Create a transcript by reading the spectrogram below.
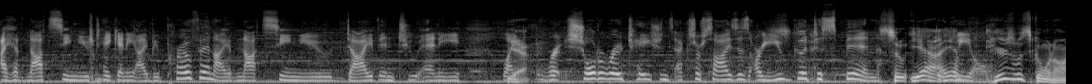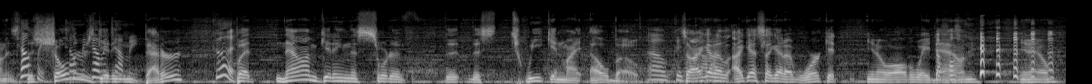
I have not seen you take any ibuprofen. I have not seen you dive into any like Yeah. ro- shoulder rotations, exercises. Are you good to spin? So yeah, the I am. wheel? Here's what's going on: is Tell the me, tell me, shoulder's tell me, getting better. Good. But now I'm getting this sort of the, this tweak in my elbow. Oh, good So I gotta. I guess I gotta work it. You know, all the way down. you know.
